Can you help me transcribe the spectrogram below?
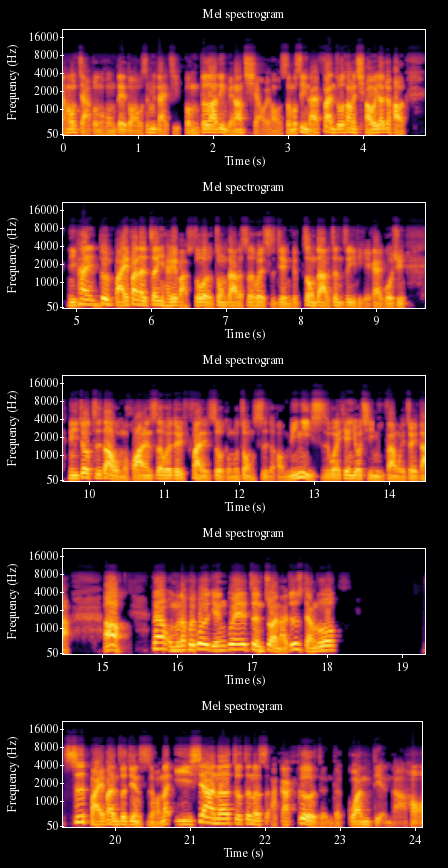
然后假崩红对多我身边逮几崩都要定别让瞧哈，什么事情来饭桌上面瞧一下就好。你看一顿白饭的争议，还可以把所有的重大的社会事件跟重大的政治议题给盖过去，你就知道我们华人社会对饭是有多么重视的哈。民以食为天，尤其米饭为最大。好，那我们来回过言归正传啊，就是讲说吃白饭这件事哦。那以下呢，就真的是阿嘎个人的观点啦哈。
